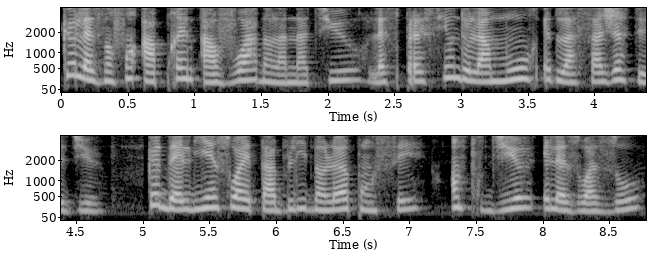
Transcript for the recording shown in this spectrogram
Que les enfants apprennent à voir dans la nature l'expression de l'amour et de la sagesse de Dieu. Que des liens soient établis dans leurs pensées entre Dieu et les oiseaux,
